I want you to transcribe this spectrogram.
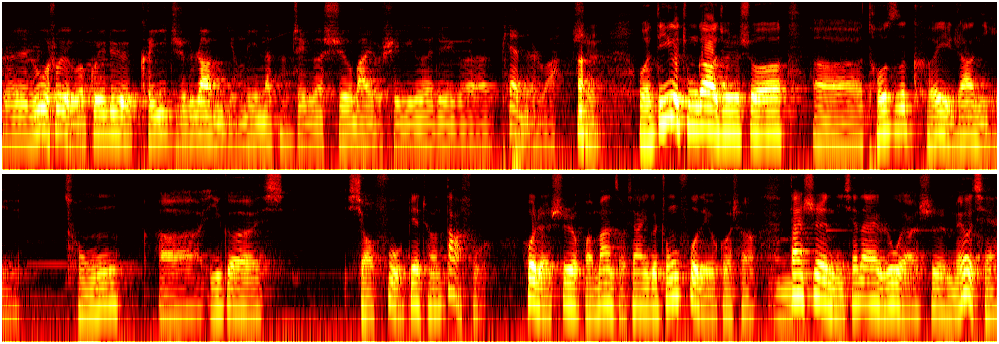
呃，如果说有个规律可以一直让你盈利，那这个十有八九是一个这个骗子，是吧？是我第一个忠告就是说，呃，投资可以让你从呃一个小小富变成大富，或者是缓慢走向一个中富的一个过程。但是你现在如果要是没有钱，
